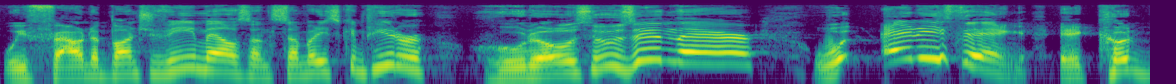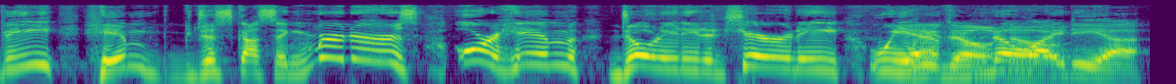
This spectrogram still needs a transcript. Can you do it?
we found a bunch of emails on somebody's computer. Who knows who's in there? Anything. It could be him discussing murders or him donating to charity. We, have no know. idea."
